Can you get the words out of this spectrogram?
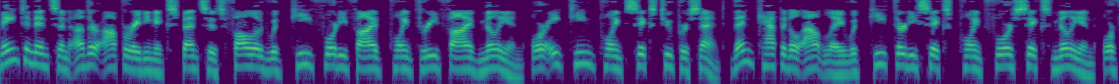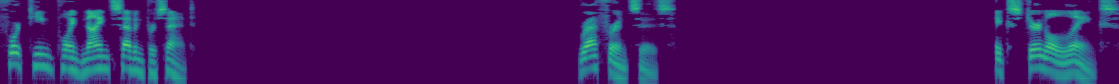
Maintenance and other operating expenses followed with P45.35 million, or 18.62%, then capital outlay with P36.46 million, or 14.97%. References. External links.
